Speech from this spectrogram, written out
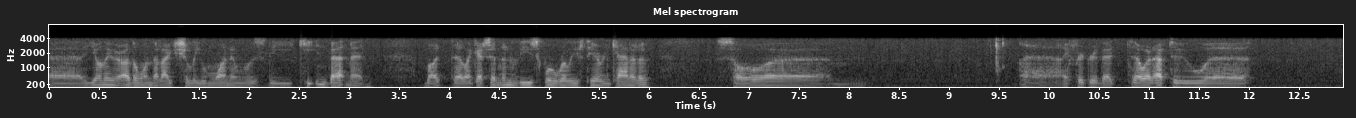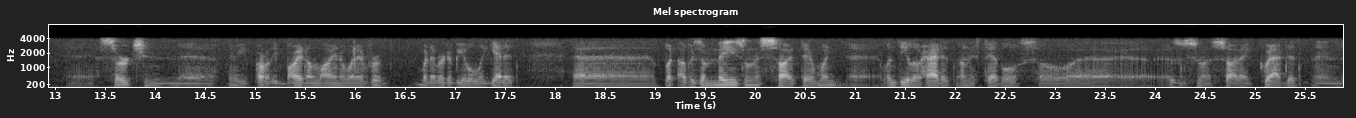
Uh, the only other one that I actually wanted was the Keaton Batman, but uh, like I said, none of these were released here in Canada. So um, uh, I figured that I would have to uh, uh, search and uh, maybe probably buy it online or whatever, whatever to be able to get it. Uh, but I was amazed on this site there when when dealer had it on his table. So as soon as I saw it, I grabbed it and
